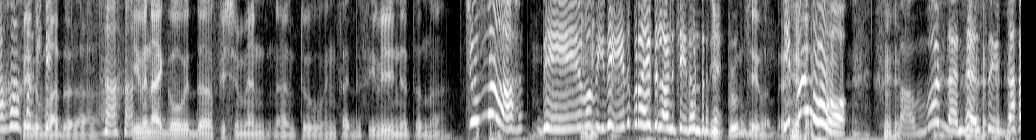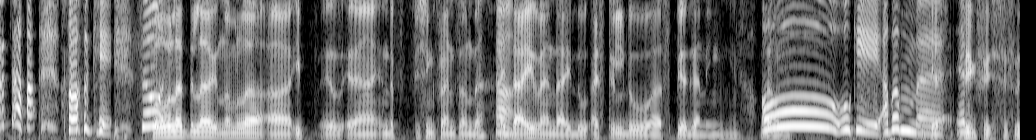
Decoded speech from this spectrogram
Perumathura. Even I go with the fishermen to inside the sea വിഴിഞ്ഞത്തുനിന്ന്. ചുമ്മാ. ദൈവം ഇത് ഏത് പ്രായത്തിലാണ് ചെയ്തോണ്ടിരുന്നത് ഇപ്പോഴും ചെയ്യുന്നുണ്ട് സംഭവം തന്നെ സിദ്ധാർത്ഥ. ഓക്കെ. സോ കോവളത്തിൽ നമ്മൾ എന്റെ ഫിഷിംഗ് ഫ്രണ്ട്സ് ഉണ്ട്. I dive and I do I still do spear gunning. Oh okay അപ്പം ബിഗ് ഫിഷ്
